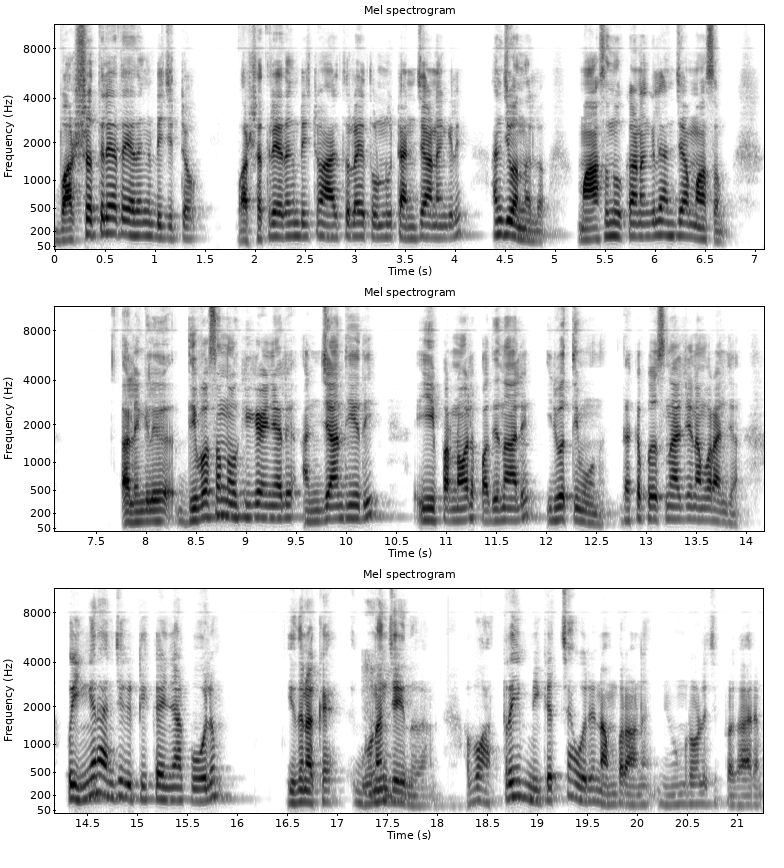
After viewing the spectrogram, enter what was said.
വർഷത്തിലേത് ഏതെങ്കിലും ഡിജിറ്റോ വർഷത്തിലെ ഏതെങ്കിലും ഡിജിറ്റ് ആയിരത്തി തൊള്ളായിരത്തി തൊണ്ണൂറ്റഞ്ചാണെങ്കിൽ അഞ്ച് വന്നല്ലോ. മാസം നോക്കുകയാണെങ്കിൽ അഞ്ചാം മാസം. അല്ലെങ്കിൽ ദിവസം നോക്കിക്കഴിഞ്ഞാൽ അഞ്ചാം തീയതി ഈ പറഞ്ഞ പോലെ പതിനാല് ഇരുപത്തി മൂന്ന് ഇതൊക്കെ പേഴ്സണാലിറ്റി നമ്പർ അഞ്ചാണ് അപ്പോൾ ഇങ്ങനെ അഞ്ച് കിട്ടിക്കഴിഞ്ഞാൽ പോലും ഇതിനൊക്കെ ഗുണം ചെയ്യുന്നതാണ്. അപ്പോൾ അത്രയും മികച്ച ഒരു നമ്പറാണ് ന്യൂമറോളജി പ്രകാരം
